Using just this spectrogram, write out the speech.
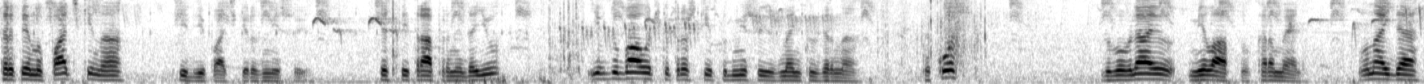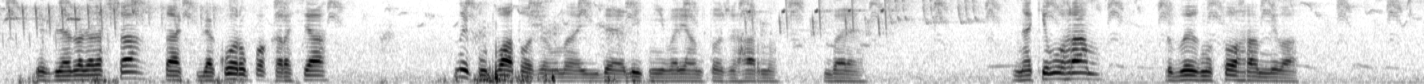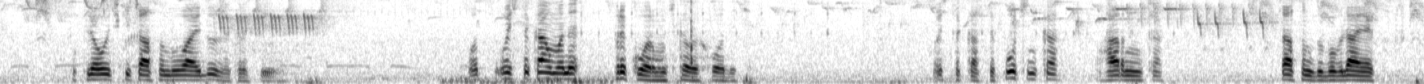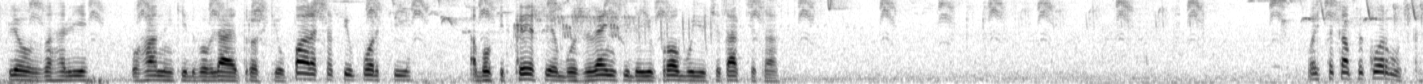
третину пачки на ці дві пачки розмішую. Чистий трапер не даю. І в добавочку трошки підмішую жменьку зерна. Також додаю міласу, карамель. Вона йде як для ляща, так і для коропа, карася. Ну і плутва теж вона йде, літній варіант теж гарно бере. На кілограм приблизно 100 грам мілас. Покльовочки часом бувають дуже красиві. От ось така в мене прикормочка виходить. Ось така сипученька, гарненька. Часом додаю, кльов взагалі поганенький, додаю трошки опариша пів порції, або під кришою, або живенький даю, пробую, чи так, чи так. Ось така прикормочка.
